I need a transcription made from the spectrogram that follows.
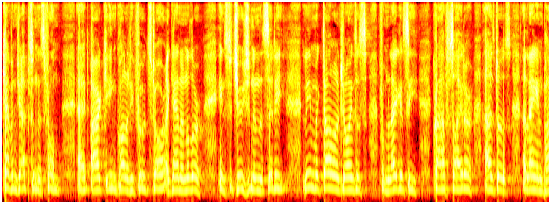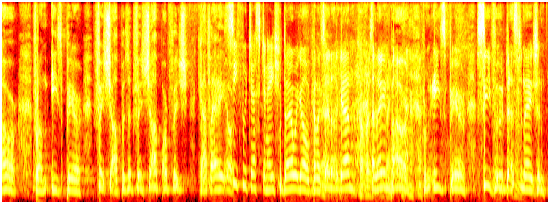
Kevin Jepsen is from uh, Ardkeen Quality Food Store, again another institution in the city. Liam McDonnell joins us from Legacy Craft Cider, as does Elaine Power from East Pier Fish Shop. Is it Fish Shop or Fish Cafe? Or? Seafood destination. There we go. Can I say that again? Elaine Power from East Pier Seafood Destination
